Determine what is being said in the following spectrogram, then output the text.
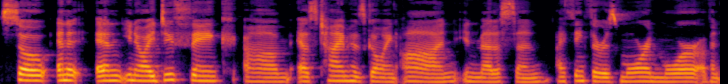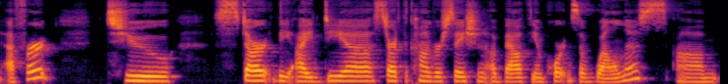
So, and it, and you know, I do think um, as time has going on in medicine, I think there is more and more of an effort to start the idea, start the conversation about the importance of wellness um,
